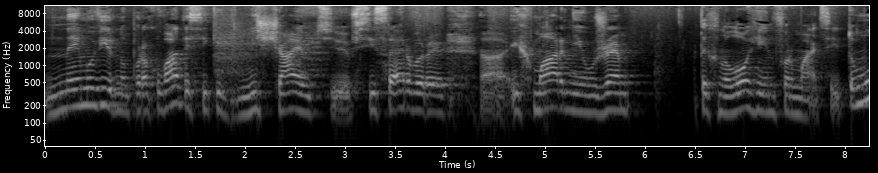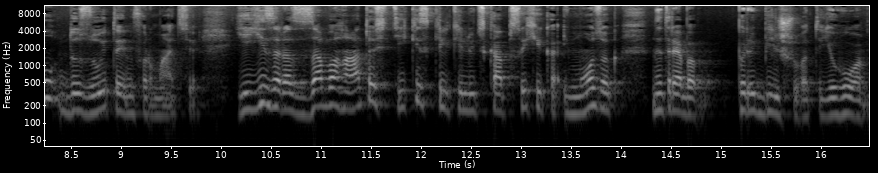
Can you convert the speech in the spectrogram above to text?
неймовірно порахувати, скільки вміщають всі сервери і хмарні вже. Технології інформації, тому дозуйте інформацію. Її зараз забагато, стільки, скільки людська психіка і мозок не треба перебільшувати його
